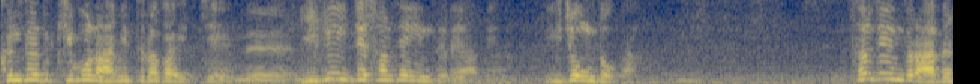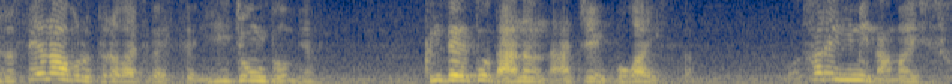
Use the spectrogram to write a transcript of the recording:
근데도 기본 압이 들어가 있지 네. 이게 이제 선생님들의 압이야. 이 정도가. 선생님들 압에서 센 압으로 들어갈 수가 있어요. 이 정도면. 근데도 나는 아직 뭐가 있어? 팔에 힘이 남아 있어.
